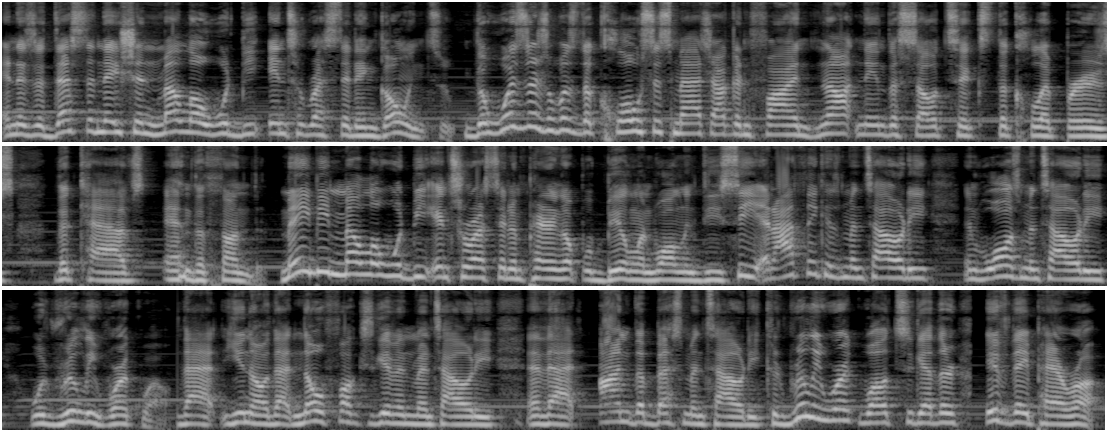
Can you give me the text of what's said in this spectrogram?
and is a destination Melo would be interested in going to. The Wizards was the closest match I could find, not named the Celtics, the Clippers, the Cavs, and the Thunder. Maybe Melo would be interested in pairing up with Beal and Wall in DC, and I think his mentality and Wall's mentality mentality would really work well. That, you know, that no fucks given mentality and that I'm the best mentality could really work well together if they pair up.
